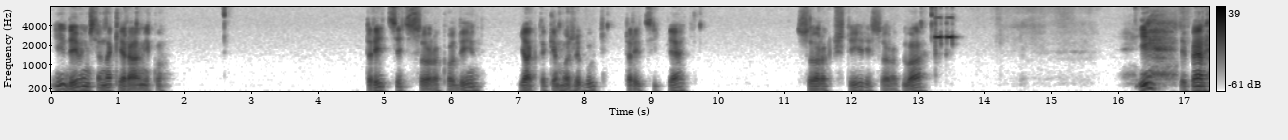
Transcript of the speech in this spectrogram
І дивимося на кераміку. 30, 41. Як таке може бути? 35, 44, 42. І тепер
